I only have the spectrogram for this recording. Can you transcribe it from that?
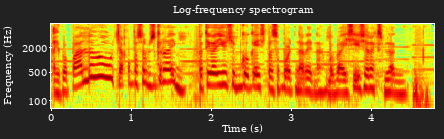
Ay papalo, tsaka pa subscribe. Pati yung YouTube ko guys, pa-support na rin ha. Bye bye, see you sa next vlog.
